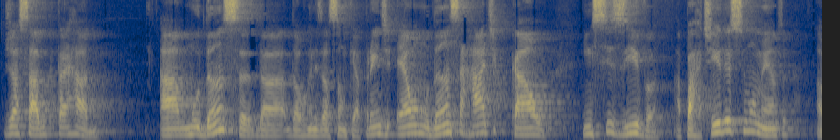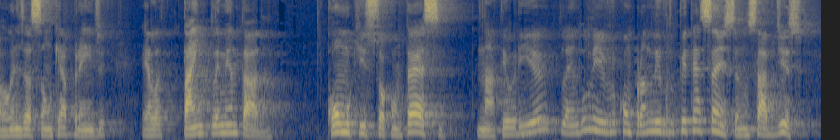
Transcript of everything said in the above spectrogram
já sabe que está errado. A mudança da, da organização que aprende é uma mudança radical, incisiva. A partir desse momento, a organização que aprende, ela está implementada. Como que isso acontece? Na teoria, lendo o livro, comprando o livro do Peter Senge, você não sabe disso?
